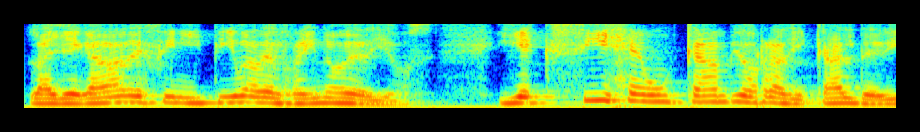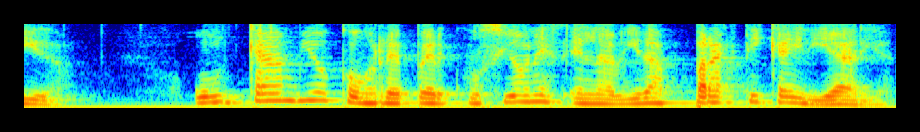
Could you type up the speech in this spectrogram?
la llegada definitiva del reino de Dios y exige un cambio radical de vida, un cambio con repercusiones en la vida práctica y diaria,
